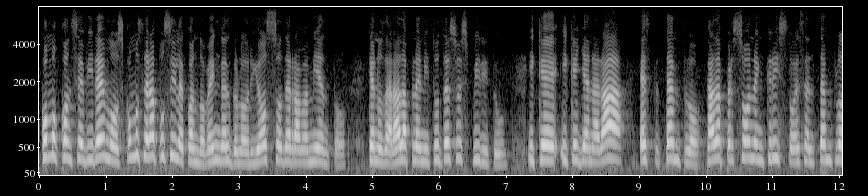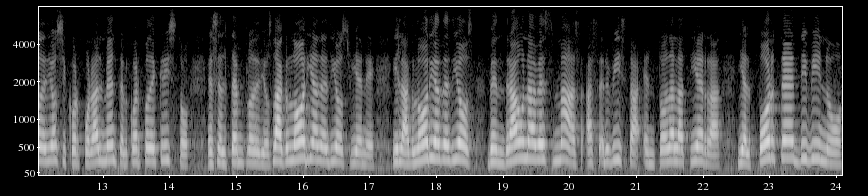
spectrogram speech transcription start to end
¿cómo concebiremos? ¿Cómo será posible cuando venga el glorioso derramamiento que nos dará la plenitud de su espíritu y que, y que llenará este templo, cada persona en Cristo es el templo de Dios y corporalmente el cuerpo de Cristo es el templo de Dios. La gloria de Dios viene y la gloria de Dios vendrá una vez más a ser vista en toda la tierra y el porte divino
